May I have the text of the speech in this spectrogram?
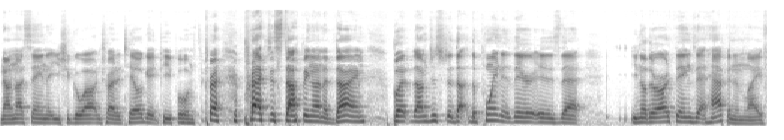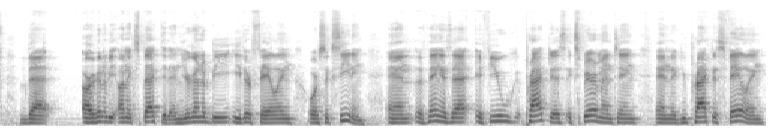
Now, I'm not saying that you should go out and try to tailgate people and pra- practice stopping on a dime, but I'm just the, the point there is that you know there are things that happen in life that are going to be unexpected, and you're going to be either failing or succeeding. And the thing is that if you practice experimenting and if you practice failing,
